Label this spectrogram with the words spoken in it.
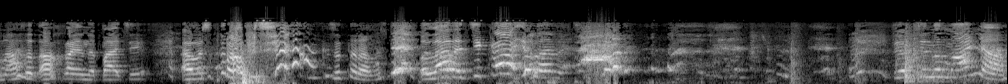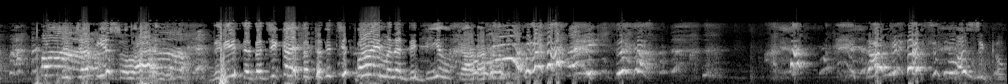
Назад ахає на паті. А ви що ти робиш? Що ти робиш? Олена, тікай, Олена! Ти взагалі нормальна? Ти чого б'єш Олену? Дивіться, та чекай, та, та не чіпай мене, дебілка. Там з ножиком.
